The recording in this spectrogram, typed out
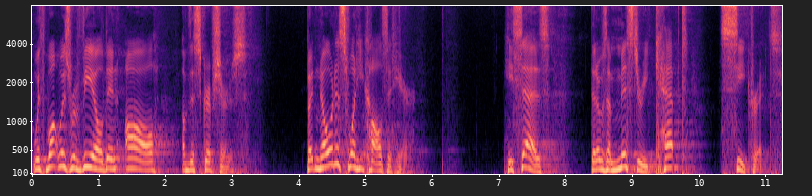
with what was revealed in all of the scriptures. But notice what he calls it here. He says that it was a mystery kept secret.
